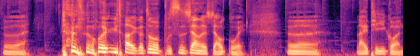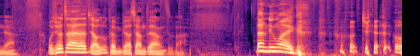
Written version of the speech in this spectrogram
对不对？怎么会遇到一个这么不识相的小鬼，呃，来踢馆这样？我觉得站在他角度可能比较像这样子吧。但另外一个，我觉得我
